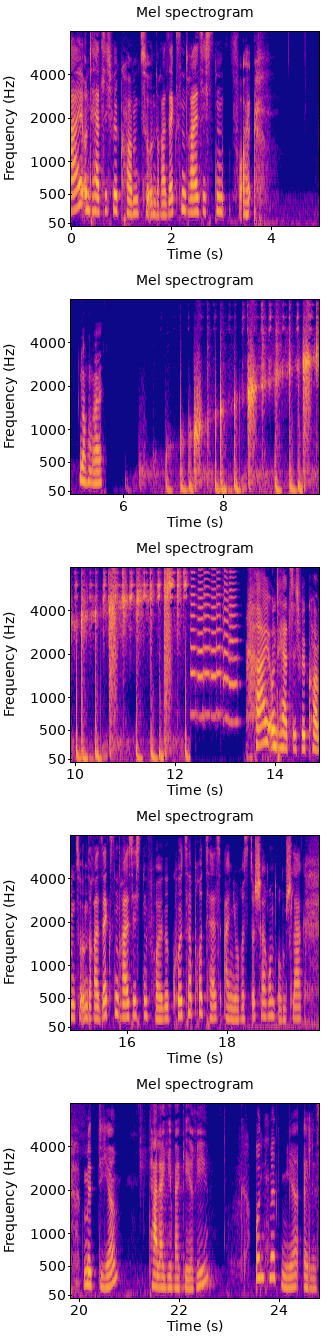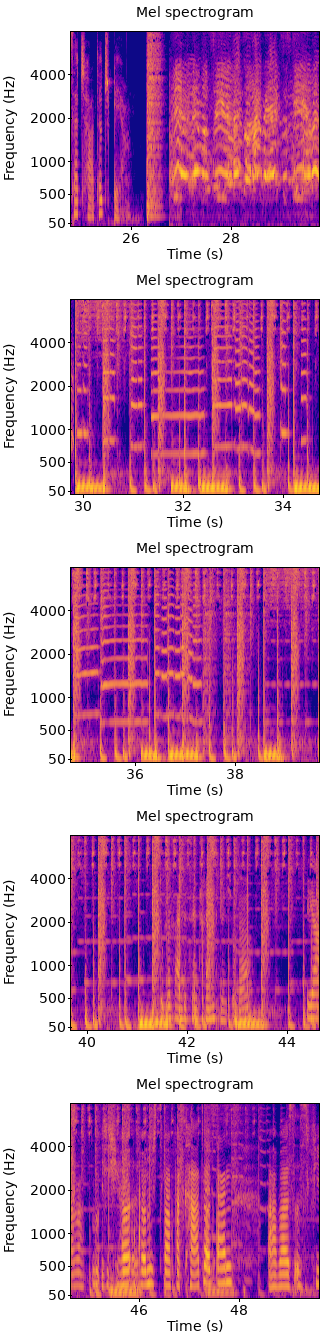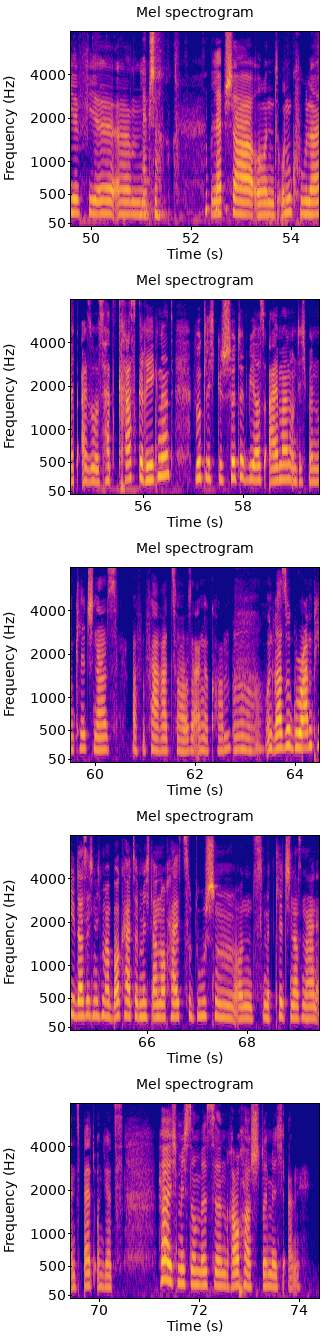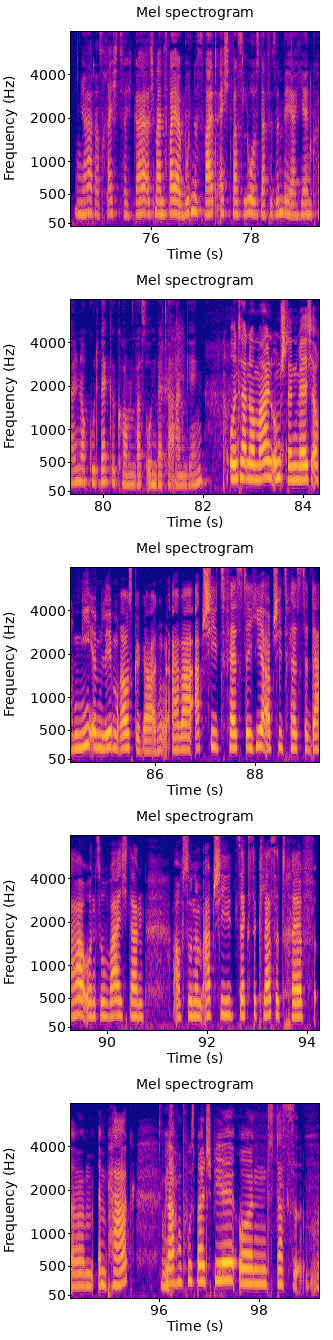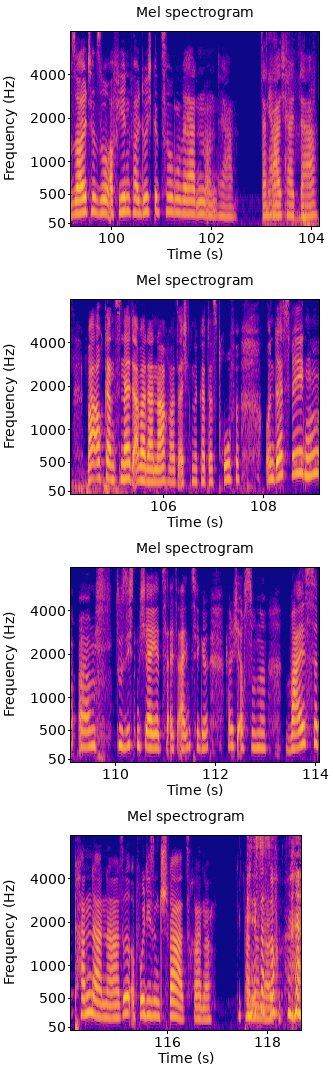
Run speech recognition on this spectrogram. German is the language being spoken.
Hi und herzlich willkommen zu unserer 36. Folge. Nochmal. Hi und herzlich willkommen zu unserer 36. Folge Kurzer Prozess, ein juristischer Rundumschlag mit dir, Tala Jeber-Geri und mit mir, Elissa Chartage-Bär. Ein bisschen kränklich, oder? Ja, ich höre hör mich zwar verkatert an, aber es ist viel, viel ähm, läppscher. läppscher und uncooler. Also es hat krass geregnet, wirklich geschüttet wie aus Eimern und ich bin klitschnass auf dem Fahrrad zu Hause angekommen oh. und war so grumpy, dass ich nicht mal Bock hatte, mich dann noch heiß zu duschen und mit klitschnassen Haaren ins Bett und jetzt höre ich mich so ein bisschen raucherstimmig an. Ja, das rächt sich, gell? Ich meine, es war ja bundesweit echt was los. Dafür sind wir ja hier in Köln noch gut weggekommen, was Unwetter anging. Unter normalen Umständen wäre ich auch nie im Leben rausgegangen. Aber Abschiedsfeste hier, Abschiedsfeste da und so war ich dann auf so einem Abschied sechste Klasse Treff ähm, im Park Ui. nach dem Fußballspiel und das sollte so auf jeden Fall durchgezogen werden und ja, dann ja. war ich halt da. War auch ganz nett, aber danach war es echt eine Katastrophe. Und deswegen, ähm, du siehst mich ja jetzt als Einzige, habe ich auch so eine weiße Panda-Nase, obwohl die sind schwarz, Rana. Die Panda Ist das so?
